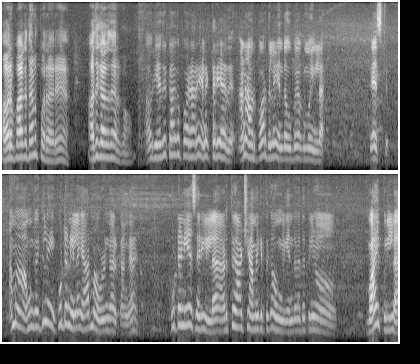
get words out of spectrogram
அவரை பார்க்க தானே போகிறாரு அதுக்காக தான் இருக்கும். அவர் எதுக்காக போகிறாரு எனக்கு தெரியாது. ஆனால் அவர் போகிறதுல எந்த உபயோகமும் இல்லை. வேஸ்ட்டு ஆமாம் அவங்க இதில் கூட்டணியில் யாரும்மா ஒழுங்காக இருக்காங்க? கூட்டணியே சரியில்லை. அடுத்து ஆட்சி அமைக்கிறதுக்கு அவங்களுக்கு எந்த விதத்துலையும் வாய்ப்பு இல்லை.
